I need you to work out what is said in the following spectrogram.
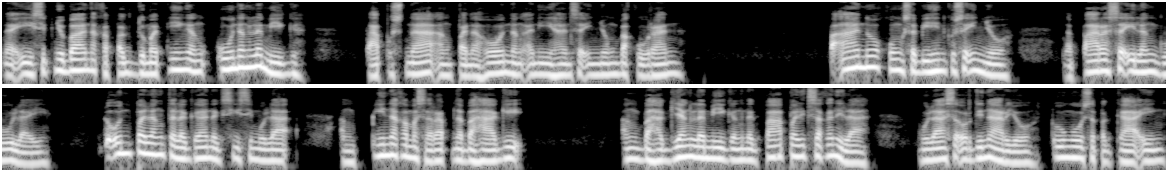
Naisip nyo ba na kapag dumating ang unang lamig, tapos na ang panahon ng anihan sa inyong bakuran? Paano kung sabihin ko sa inyo na para sa ilang gulay, doon pa lang talaga nagsisimula ang pinakamasarap na bahagi. Ang bahagyang lamig ang nagpapalit sa kanila mula sa ordinaryo tungo sa pagkaing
